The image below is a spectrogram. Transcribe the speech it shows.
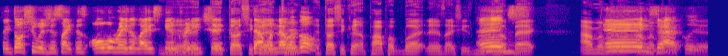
They thought she was just like this overrated light skinned Yeah, pretty they, chick. They thought she that would never twerk- go. They thought she couldn't pop her butt. It was like she's moving Ex- her back. I remember. those- I remember Exactly. yeah.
